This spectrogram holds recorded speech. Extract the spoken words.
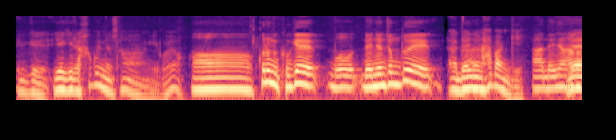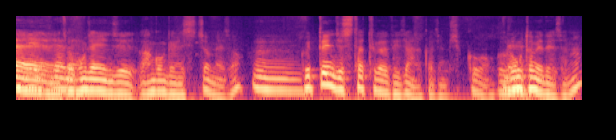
이게 얘기를 하고 있는 상황이고요. 아, 그러면 그게 뭐 내년 정도에 아, 내년 하반기. 아 내년 하반기. 예, 네, 저 네. 공장이 이제 완공되는 시점에서 음. 그때 이제 스타트가 되지 않을까 좀 싶고 그 네. 롱텀에 대해서는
